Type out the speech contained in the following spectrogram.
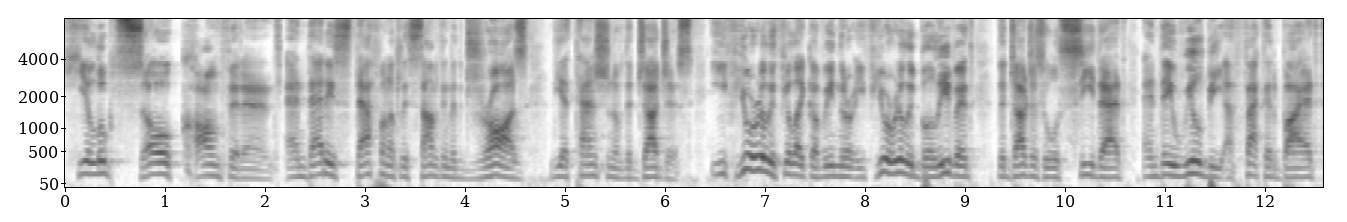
he looked so confident. And that is definitely something that draws the attention of the judges. If you really feel like a winner, if you really believe it, the judges will see that and they will be affected by it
